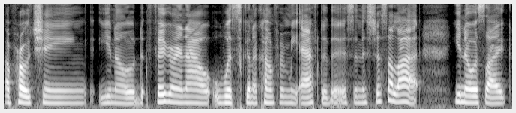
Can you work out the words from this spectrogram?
approaching, you know, figuring out what's going to come for me after this. And it's just a lot. You know, it's like,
